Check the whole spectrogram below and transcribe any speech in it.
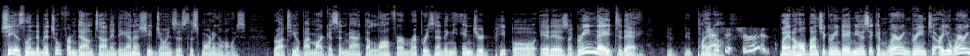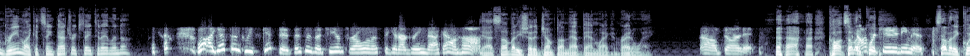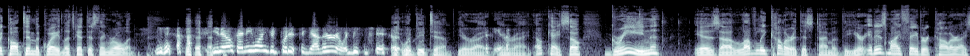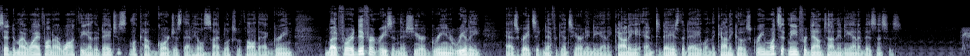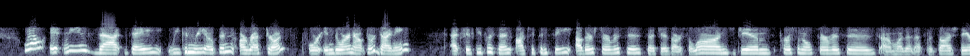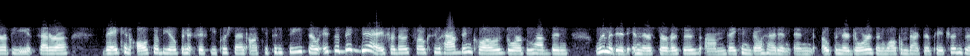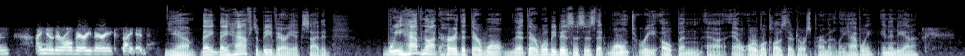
She is Linda Mitchell from downtown Indiana. She joins us this morning, always brought to you by Marcus and Mack, a law firm representing injured people. It is a Green Day today. You playing yes, a, it sure is. Playing a whole bunch of Green Day music and wearing green too. Are you wearing green like it's St. Patrick's Day today, Linda? well, I guess since we skipped it, this is a chance for all of us to get our green back out, huh? Yeah, somebody should have jumped on that bandwagon right away. Oh darn it! call somebody. An opportunity quick, missed. somebody quick call Tim McQuaid. Let's get this thing rolling. Yeah, you know, if anyone could put it together, it would be Tim. It would be Tim. You're right. Yeah. You're right. Okay, so green is a lovely color at this time of the year. It is my favorite color. I said to my wife on our walk the other day, just look how gorgeous that hillside looks with all that green. But for a different reason this year, green really has great significance here in Indiana County, and today is the day when the county goes green. What's it mean for downtown Indiana businesses? Well, it means that they we can reopen our restaurants for indoor and outdoor dining at 50% occupancy. Other services such as our salons, gyms, personal services, um, whether that's massage therapy, etc., they can also be open at 50% occupancy. So it's a big day for those folks who have been closed or who have been limited in their services. Um, they can go ahead and, and open their doors and welcome back their patrons. And I know they're all very, very excited. Yeah, they, they have to be very excited. We have not heard that there won't that there will be businesses that won't reopen uh, or will close their doors permanently. Have we in Indiana?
